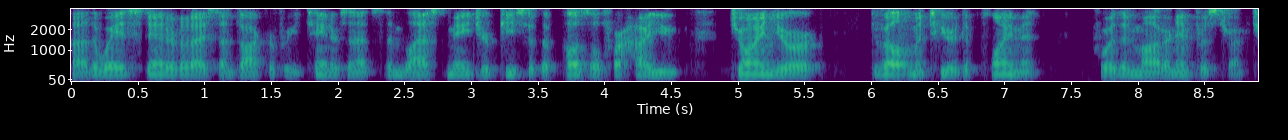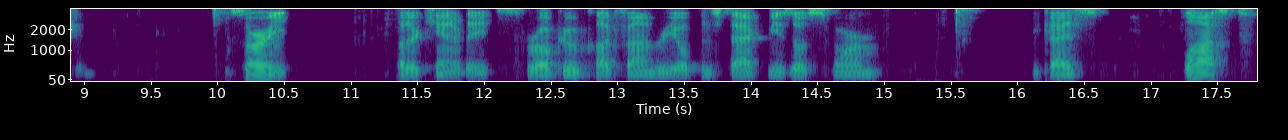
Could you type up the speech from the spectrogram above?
uh, the way it's standardized on Docker for containers. And that's the last major piece of the puzzle for how you join your development to your deployment for the modern infrastructure. Sorry, other candidates, Heroku, Cloud Foundry, OpenStack, Mesos, Swarm. You guys lost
